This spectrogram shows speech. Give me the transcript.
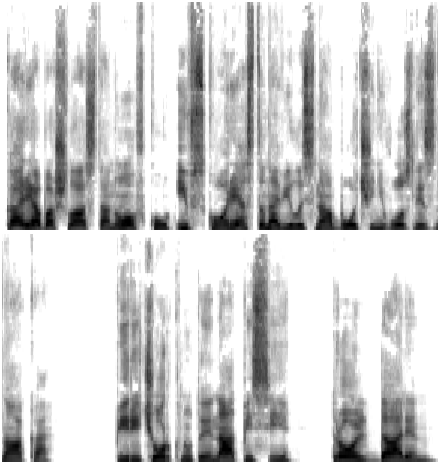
Кари обошла остановку и вскоре остановилась на обочине возле знака. Перечеркнутые надписи «Тролль Дален».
